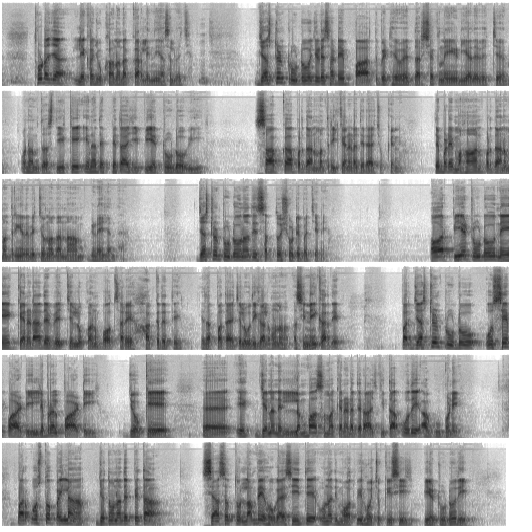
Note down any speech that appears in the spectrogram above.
ਥੋੜਾ ਜਿਹਾ ਲੇਖਾ ਜੋਖਾ ਉਹਨਾਂ ਦਾ ਕਰ ਲੈਂਦੇ ਆ ਅਸਲ ਵਿੱਚ। ਜਸਟਨ ਟਰੂਡੋ ਜਿਹੜੇ ਸਾਡੇ ਭਾਰਤ ਬੈਠੇ ਹੋਏ ਦਰਸ਼ਕ ਨੇ ਇੰਡੀਆ ਦੇ ਵਿੱਚ, ਉਹਨਾਂ ਨੂੰ ਦੱਸਦੀ ਹੈ ਕਿ ਇਹਨਾਂ ਦੇ ਪਿਤਾ ਜੀ ਪੀਏ ਟਰੂਡੋ ਵੀ ਸਾਬਕਾ ਪ੍ਰਧਾਨ ਮੰਤਰੀ ਕੈਨੇਡਾ ਦੇ ਰਹਿ ਚੁੱਕੇ ਨੇ ਤੇ ਬੜੇ ਮਹਾਨ ਪ੍ਰਧਾਨ ਮੰਤਰੀਆਂ ਦੇ ਵਿੱਚ ਉਹਨਾਂ ਦਾ ਨਾਮ ਗਿਣਿਆ ਜਾਂਦਾ ਹੈ। ਜਸਟਨ ਟਰੂਡੋ ਉਹਨਾਂ ਦੇ ਸਭ ਤੋਂ ਛੋਟੇ ਬੱਚੇ ਨੇ। ਔਰ ਪੀਏ ਟਰੂਡੋ ਨੇ ਕੈਨੇਡਾ ਦੇ ਵਿੱਚ ਲੋਕਾਂ ਨੂੰ ਬਹੁਤ ਸਾਰੇ ਹੱਕ ਦਿੱਤੇ। ਇਹਦਾ ਪਤਾ ਹੈ, ਚਲੋ ਉਹਦੀ ਗੱਲ ਹੁਣ ਅਸੀਂ ਨਹੀਂ ਕਰਦੇ। ਪਰ ਜਸਟਨ ਟਰੂਡੋ ਉਸੇ ਪਾਰਟੀ, ਲਿਬਰਲ ਪਾਰਟੀ, ਜੋ ਕਿ ਇੱਕ ਜਿਨ੍ਹਾਂ ਨੇ ਲੰਬਾ ਸਮਾਂ ਕੈਨੇਡਾ ਤੇ ਰਾਜ ਕੀਤਾ, ਉਹਦੇ ਆਗੂ ਬਣੇ। ਪਰ ਉਸ ਤੋਂ ਪਹਿਲਾਂ ਜਦੋਂ ਉਹਨਾਂ ਦੇ ਪਿਤਾ ਸਿਆਸਤ ਤੋਂ ਲਾਂਭੇ ਹੋ ਗਏ ਸੀ ਤੇ ਉਹਨਾਂ ਦੀ ਮੌਤ ਵੀ ਹੋ ਚੁੱਕੀ ਸੀ ਪੀਅਰ ਟਰੂਡੋ ਦੀ,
